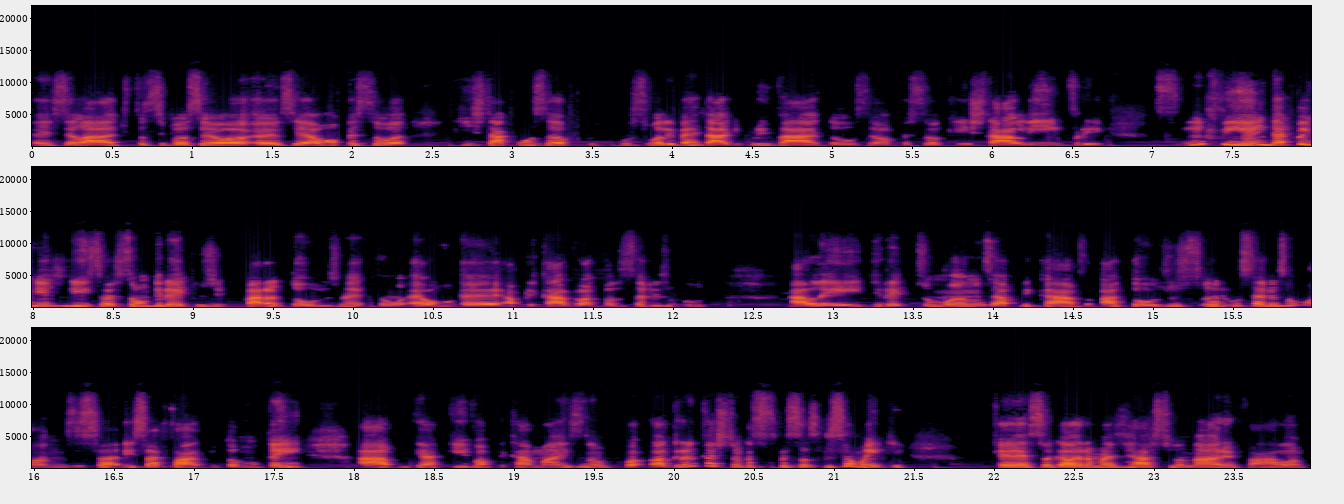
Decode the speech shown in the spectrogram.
é, sei lá, tipo, se você é, se é uma pessoa que está com sua, com sua liberdade privada, ou se é uma pessoa que está livre, enfim, é independente disso, são direitos de, para todos, né? Então, é, é aplicável a todos os seres a lei de direitos humanos é aplicável a todos os, os seres humanos. Isso é, isso é fato. Então não tem, ah, porque aqui vou aplicar mais, não. A grande questão que essas pessoas, principalmente é, essa galera mais reacionária, fala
